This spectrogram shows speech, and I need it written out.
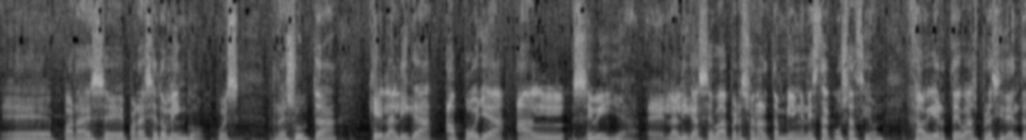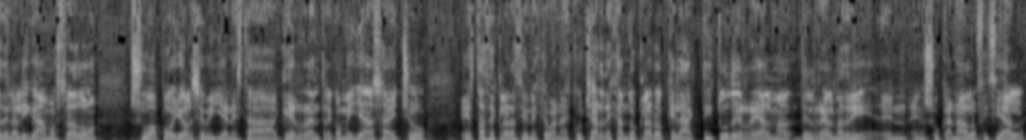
eh, para, ese, para ese domingo. Pues resulta que la Liga apoya al Sevilla. Eh, la Liga se va a personar también en esta acusación. Javier Tebas, presidente de la Liga, ha mostrado su apoyo al Sevilla en esta guerra, entre comillas, ha hecho estas declaraciones que van a escuchar, dejando claro que la actitud del Real, Madrid en, su canal oficial,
